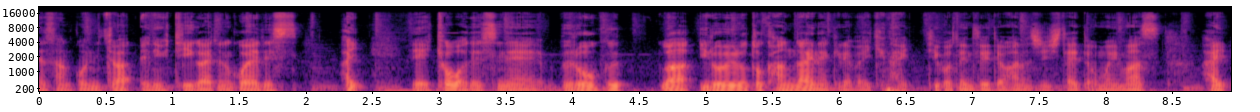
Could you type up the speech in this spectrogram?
皆さんこんにちは。NFT ガイドの小屋です。はい、えー、今日はですねブログはいろいろと考えなければいけないっていうことについてお話ししたいと思います。はい。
